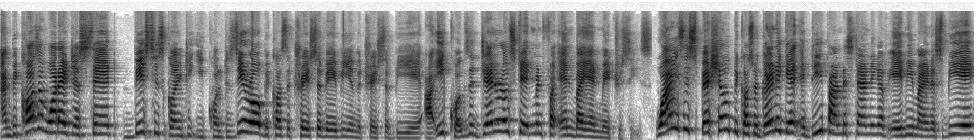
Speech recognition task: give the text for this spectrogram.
And because of what I just said, this is going to equal to zero because the trace of AB and the trace of BA are equal. It's a general statement for n by n matrices. Why is this special? Because we're going to get a deep understanding of AB minus BA.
